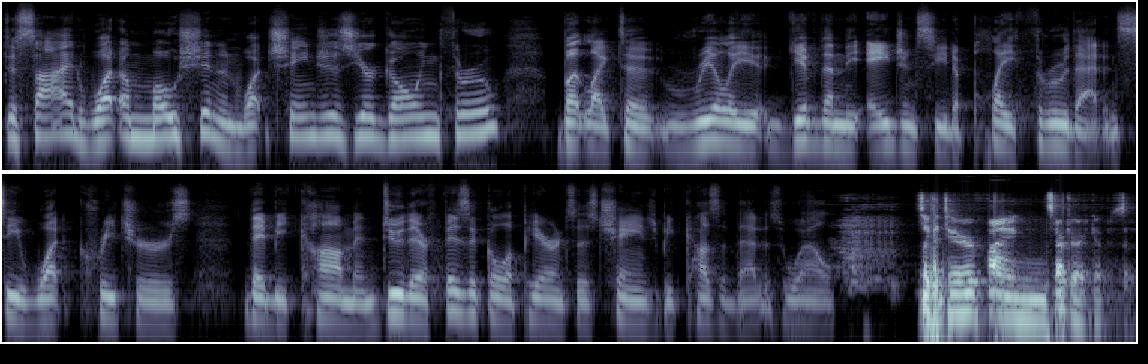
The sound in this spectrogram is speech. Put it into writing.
decide what emotion and what changes you're going through, but like to really give them the agency to play through that and see what creatures they become and do their physical appearances change because of that as well. It's like a terrifying Star Trek episode.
